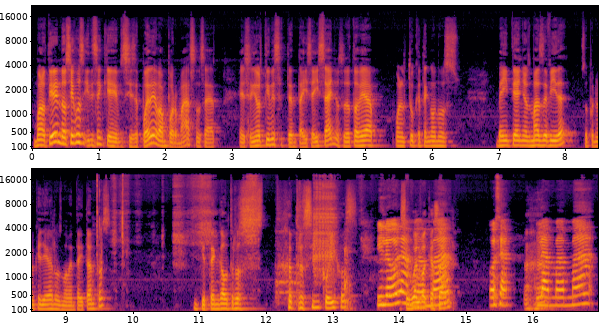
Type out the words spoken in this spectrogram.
Bueno, tienen dos hijos y dicen que si se puede van por más. O sea, el señor tiene 76 años. O sea, todavía, bueno, tú que tenga unos 20 años más de vida, supongo que llega a los noventa y tantos. Y que tenga otros, otros cinco hijos. Y luego la se vuelva a casar. O sea, la mamá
